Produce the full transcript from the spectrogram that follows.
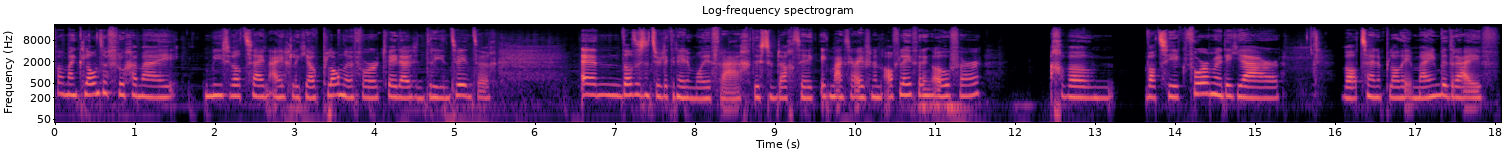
van mijn klanten vroeg aan mij: Mies, wat zijn eigenlijk jouw plannen voor 2023? En dat is natuurlijk een hele mooie vraag. Dus toen dacht ik, ik maak daar even een aflevering over. Gewoon, wat zie ik voor me dit jaar? Wat zijn de plannen in mijn bedrijf?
